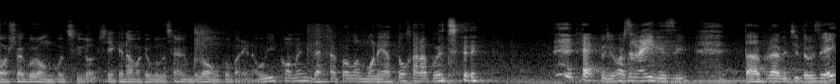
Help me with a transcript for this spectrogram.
গসাগুর অঙ্ক ছিল, সেখানে আমাকে বলেছে, আমি বলে অঙ্ক পারি না। ওই কমেন্ট দেখার পর আমার মনে এত খারাপ হয়েছে গেছি। তারপরে আমি চিন্তা করছি, এই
